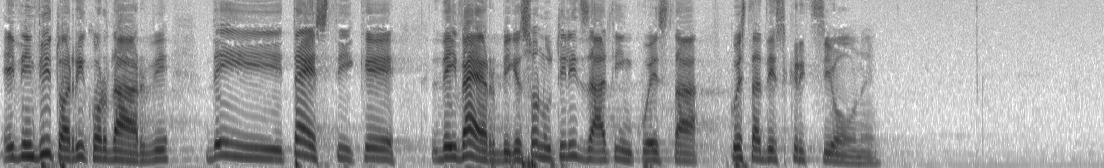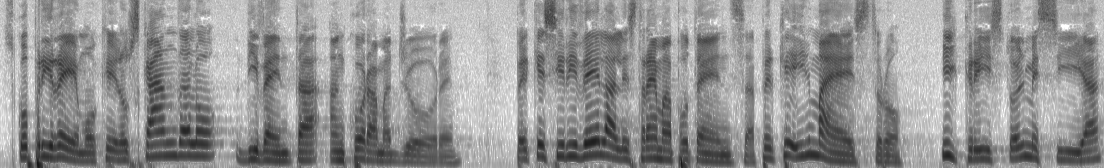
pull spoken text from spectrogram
E vi invito a ricordarvi dei testi, che, dei verbi che sono utilizzati in questa, questa descrizione. Scopriremo che lo scandalo diventa ancora maggiore perché si rivela all'estrema potenza, perché il Maestro, il Cristo, il Messia,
